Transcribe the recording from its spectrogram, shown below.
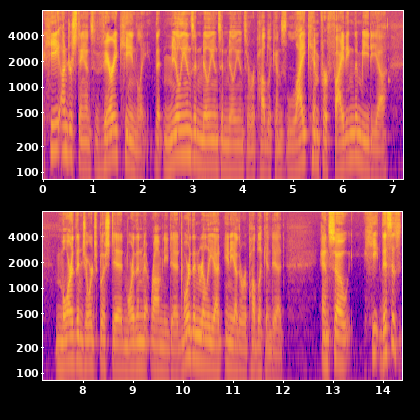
he understands very keenly that millions and millions and millions of Republicans like him for fighting the media more than George Bush did, more than Mitt Romney did, more than really any other Republican did. And so he this is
